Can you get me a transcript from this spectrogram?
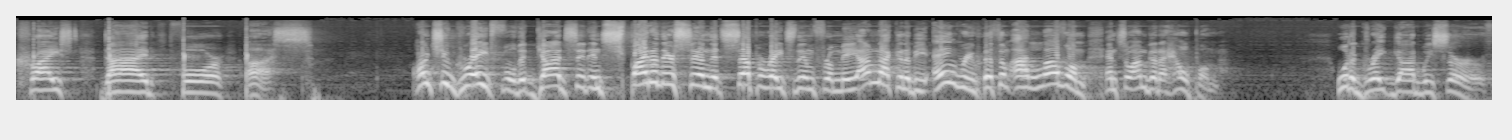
Christ died for us. Aren't you grateful that God said, in spite of their sin that separates them from me, I'm not going to be angry with them. I love them, and so I'm going to help them. What a great God we serve.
